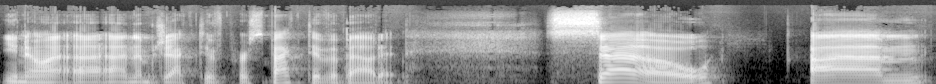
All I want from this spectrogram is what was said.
you know, a, an objective perspective about it. So, um,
